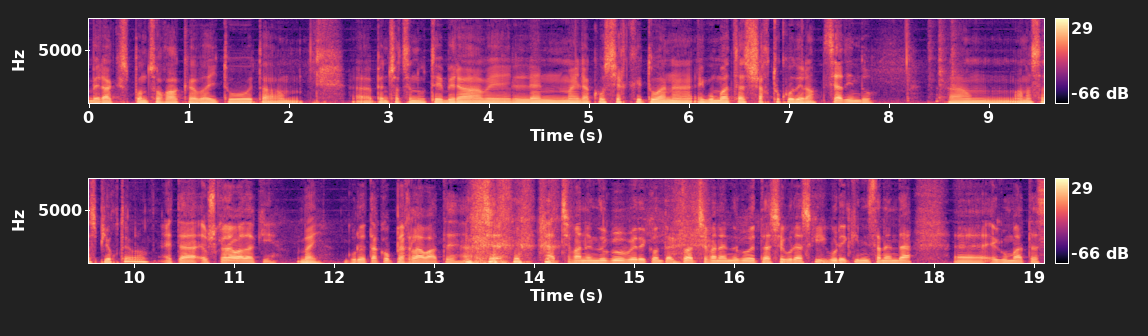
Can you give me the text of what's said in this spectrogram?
berak sponsorak baditu, eta uh, pentsatzen dute, bera be, lehen mailako zirkituan uh, egun batez sartuko dela. Zer dindu? Um, Amazazpi urte, Eta Euskara badaki? Bai. Guretako perla bat, eh? Atxe banen dugu, bere kontaktu atxe banen dugu, eta segurazki gurekin izanen da eh, egun batez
